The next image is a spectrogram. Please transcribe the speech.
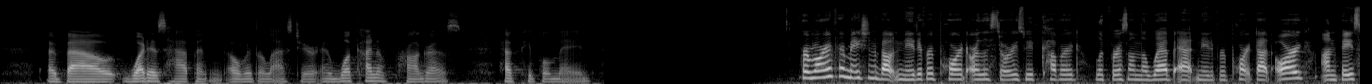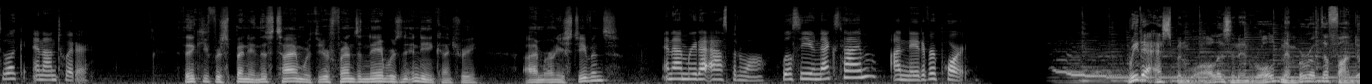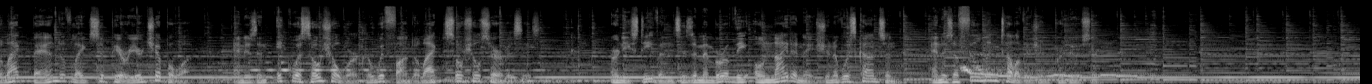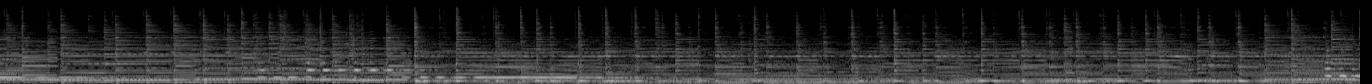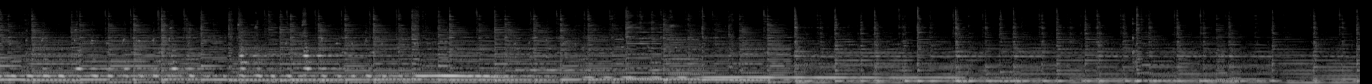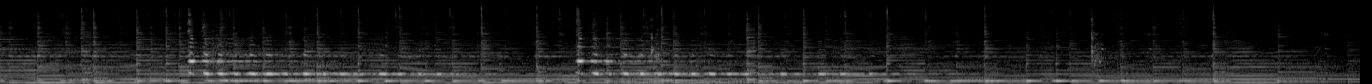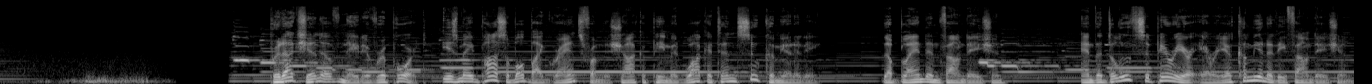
about what has happened over the last year and what kind of progress have people made. For more information about Native Report or the stories we've covered, look for us on the web at nativereport.org, on Facebook, and on Twitter. Thank you for spending this time with your friends and neighbors in Indian Country. I'm Ernie Stevens. And I'm Rita Aspinwall. We'll see you next time on Native Report. Rita Aspinwall is an enrolled member of the Fond du Lac Band of Lake Superior, Chippewa, and is an ICWA social worker with Fond du Lac Social Services. Ernie Stevens is a member of the Oneida Nation of Wisconsin and is a film and television producer. Production of Native Report is made possible by grants from the Shakopee Mdewakanton Sioux Community, the Blandin Foundation, and the Duluth Superior Area Community Foundation.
